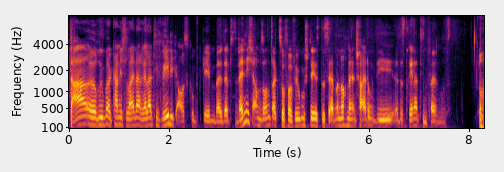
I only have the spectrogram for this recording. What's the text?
darüber kann ich leider relativ wenig Auskunft geben, weil selbst wenn ich am Sonntag zur Verfügung stehe, ist das ja immer noch eine Entscheidung, die das Trainerteam fällen muss. Oh.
